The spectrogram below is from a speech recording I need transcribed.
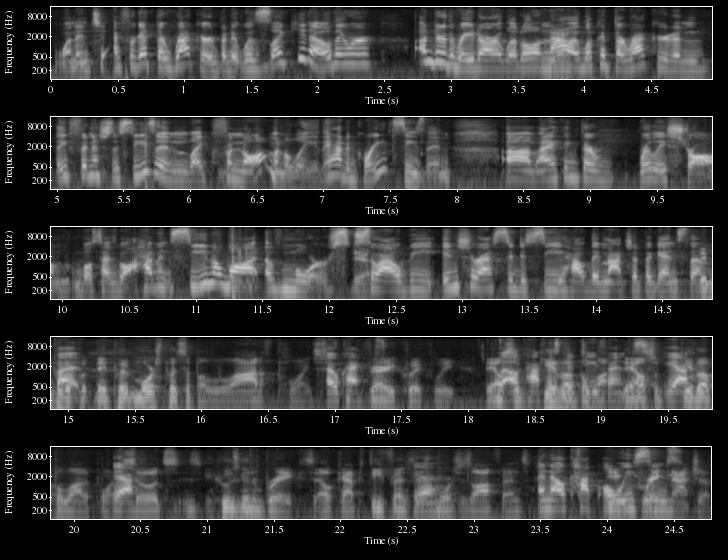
one and two. I forget the record, but it was like, you know, they were under the radar a little. And now Yeah. I look at the record and they finished the season like phenomenally. They had a great season. Um, and I think they're really strong on both sides of the ball. I haven't seen a lot of Morse, Yeah. so I'll be interested to see how they match up against them. They put but up, they put Morse puts up a lot of points. Okay. Very quickly. They also give up a good lot. They also Yeah. give up a lot of points. So it's, it's who's going to break? It's El Cap's defense versus. Morse's offense. And El Cap always great seems matchup.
